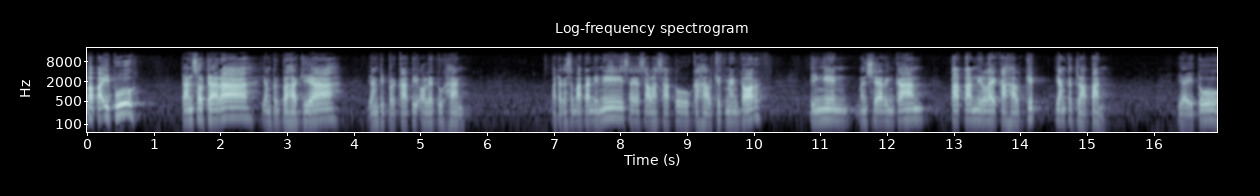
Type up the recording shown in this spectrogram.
Bapak Ibu dan saudara yang berbahagia yang diberkati oleh Tuhan. Pada kesempatan ini saya salah satu Kahalkit Mentor ingin mensharingkan tata nilai Kahalkit yang ke-8 yaitu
